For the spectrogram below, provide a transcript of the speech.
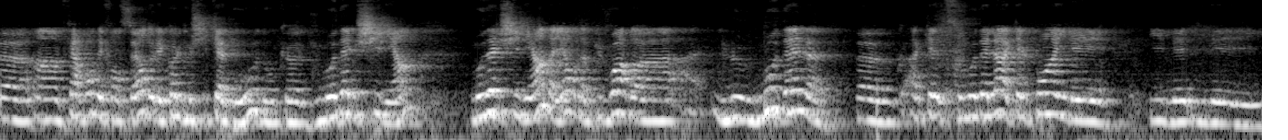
un fervent défenseur de l'école de Chicago, donc du modèle chilien. Modèle chilien, d'ailleurs, on a pu voir le modèle, euh, ce modèle-là, à quel point il est,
